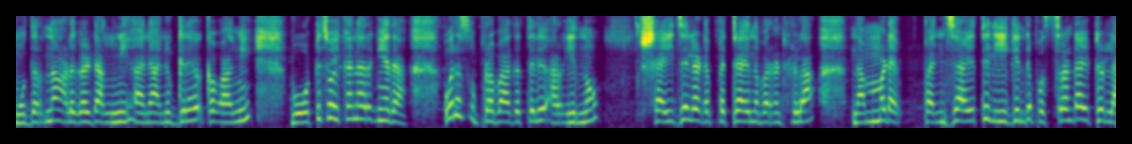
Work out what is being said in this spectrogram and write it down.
മുതിർന്ന ആളുകളുടെ അങ്ങി അന- അനുഗ്രഹമൊക്കെ വാങ്ങി വോട്ട് ചോദിക്കാൻ ഇറങ്ങിയതാ. ഒരു സുപ്രഭാതത്തിൽ അറിയുന്നു ഷൈജൽ എടപ്പറ്റ എന്ന് പറഞ്ഞിട്ടുള്ള നമ്മുടെ പഞ്ചായത്ത് ലീഗിന്റെ പ്രസിഡന്റായിട്ടുള്ള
